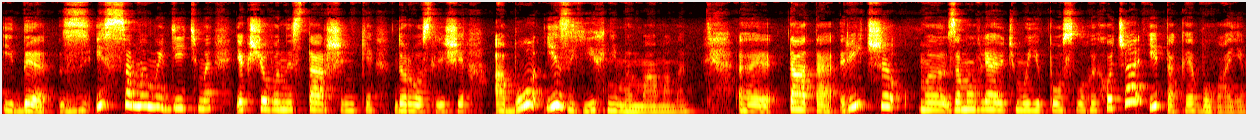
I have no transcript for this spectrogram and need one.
йде з, із самими дітьми, якщо вони старшенькі, доросліші, або із їхніми мамами. Е, Тата рідше замовляють мої послуги, хоча і таке буває.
